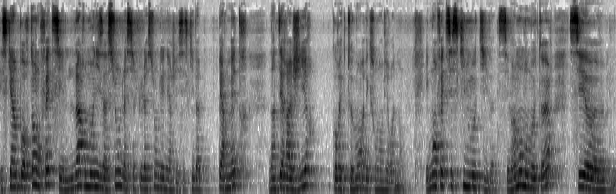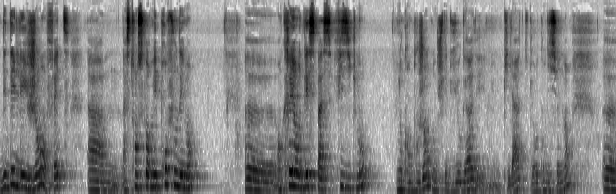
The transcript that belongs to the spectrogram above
Et ce qui est important, en fait, c'est l'harmonisation de la circulation de l'énergie. C'est ce qui va permettre d'interagir correctement avec son environnement. Et moi, en fait, c'est ce qui me motive. C'est vraiment mon moteur. C'est euh, d'aider les gens, en fait, à, se transformer profondément euh, en créant de l'espace physiquement donc en bougeant, donc je fais du yoga, des, du pilates, du reconditionnement. Euh,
